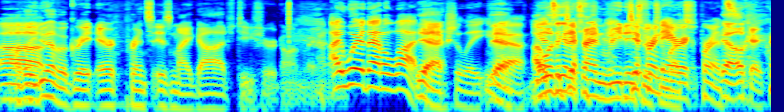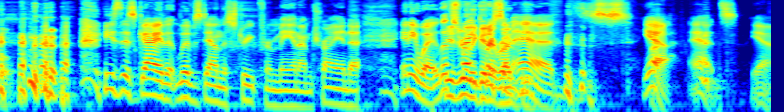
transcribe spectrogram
Although Uh, you do have a great Erik Prince is my god T-shirt on right now. I wear that a lot, Yeah. actually. Yeah. Yeah, I wasn't gonna try and read into it different too much. Erik Prince. Yeah, okay, cool. He's this guy that lives down the street from me, and I'm trying to. Anyway, let's He's really break good for at some rugby. ads. yeah, ads. Yeah.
